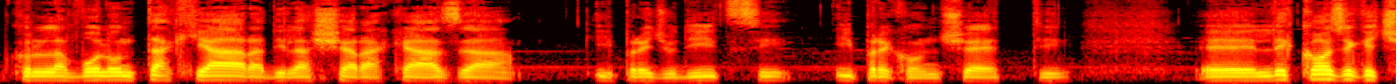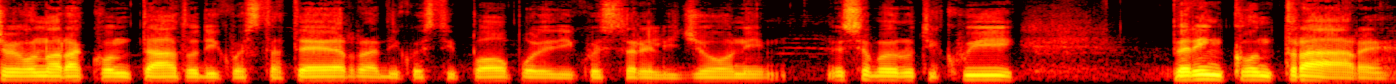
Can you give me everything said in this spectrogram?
con la volontà chiara di lasciare a casa i pregiudizi, i preconcetti, eh, le cose che ci avevano raccontato di questa terra, di questi popoli, di queste religioni. Noi siamo venuti qui per incontrare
